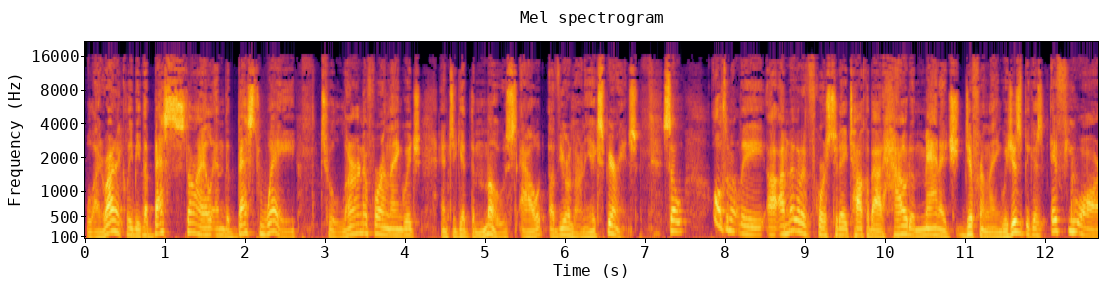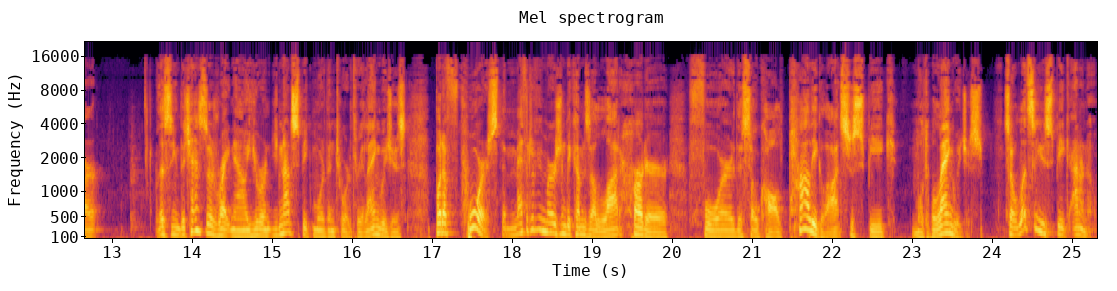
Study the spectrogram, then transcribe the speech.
will ironically be the best style and the best way to learn a foreign language and to get the most out of your learning experience. So ultimately, uh, I'm not going to, of course, today talk about how to manage different languages because if you are listening, the chances are right now you're you not speak more than two or three languages. But of course, the method of immersion becomes a lot harder for the so-called polyglots to speak multiple languages. So let's say you speak, I don't know,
